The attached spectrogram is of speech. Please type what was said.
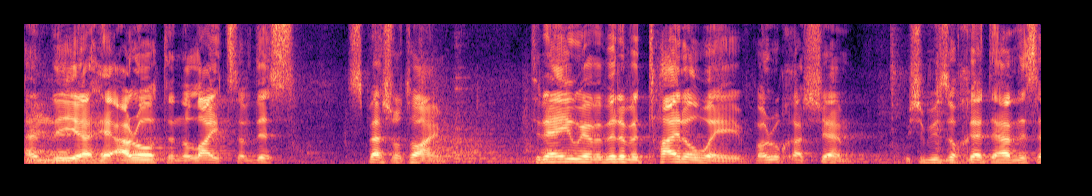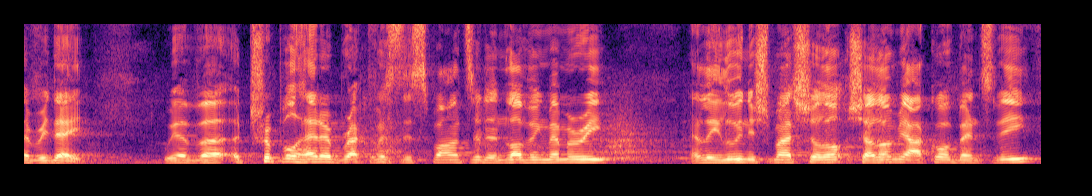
and the uh, he'arot and the lights of this special time. Today we have a bit of a tidal wave. Baruch Hashem. We should be zochet to have this every day. We have a, a triple header breakfast is sponsored in loving memory. And Leilui Nishmat Shalom, Yaakov Ben Tzvi.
